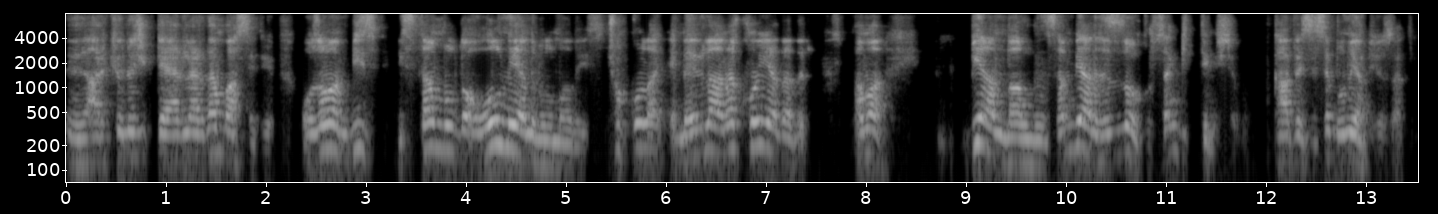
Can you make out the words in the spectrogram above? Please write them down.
e, arkeolojik değerlerden bahsediyor. O zaman biz İstanbul'da olmayanı bulmalıyız. Çok kolay. E, Mevlana Konya'dadır. Ama bir an dalgınsan, bir an hızlı okursan gittin işte. KPSS bunu yapıyor zaten.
